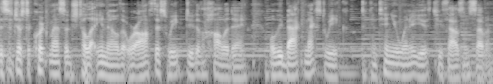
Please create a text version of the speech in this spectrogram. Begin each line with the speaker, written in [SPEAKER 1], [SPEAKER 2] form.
[SPEAKER 1] This is just a quick message to let you know that we're off this week due to the holiday. We'll be back next week to continue Winter Youth 2007.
